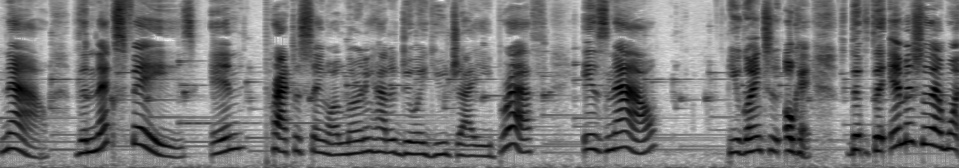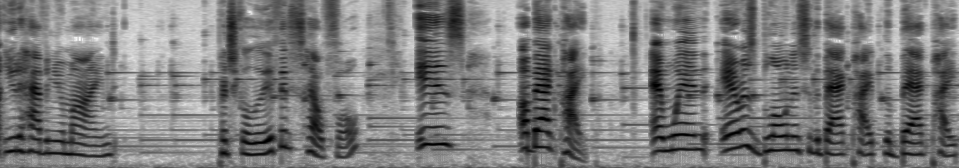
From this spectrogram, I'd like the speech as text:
Now, the next phase in practicing or learning how to do a Ujjayi breath is now you're going to, okay, the, the image that I want you to have in your mind, particularly if it's helpful, is a bagpipe. And when air is blown into the bagpipe, the bagpipe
